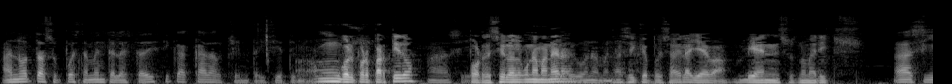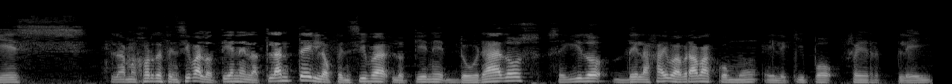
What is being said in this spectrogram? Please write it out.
anota supuestamente la estadística cada 87 minutos. Un gol por partido, Así por decirlo de alguna manera. De alguna manera. Así que pues ahí la lleva, bien en sus numeritos. Así es. La mejor defensiva lo tiene el Atlante y la ofensiva lo tiene Dorados, seguido de la Jaiba Brava como el equipo fair play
